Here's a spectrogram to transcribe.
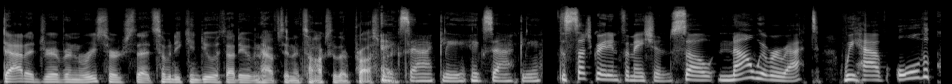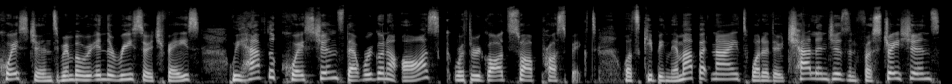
data driven research that somebody can do without even having to talk to their prospect. Exactly, exactly. Such great information. So now where we're at, we have all the questions. Remember, we're in the research phase. We have the questions that we're going to ask with regards to our prospect. What's keeping them up at night? What are their challenges and frustrations?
